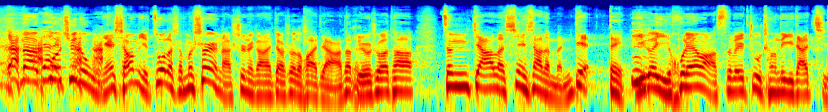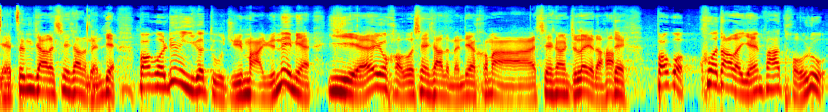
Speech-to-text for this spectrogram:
那过去的五年，小米做了什么事儿呢？顺着刚才教授的话讲，他比如说他增加了线下的门店，对，一个以互联网思维著称的一家企业，增加了线下的门店，包括另一个赌局，马云那边也有好多线下的门店，盒马先生之类的哈，对，包括扩大了研发投入，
